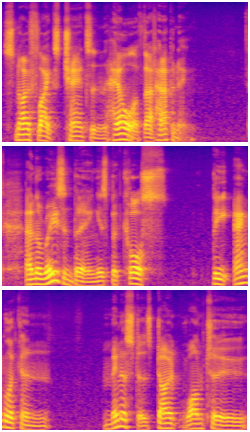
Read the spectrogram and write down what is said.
snowflake's chance in hell of that happening. And the reason being is because the Anglican ministers don't want to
